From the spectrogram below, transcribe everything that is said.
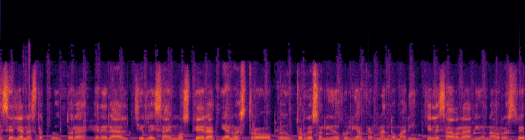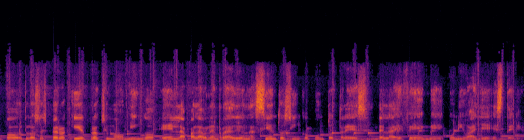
agradecerle a nuestra productora general Shirley Saez Mosquera y a nuestro productor de sonido Julián Fernando Marín. Quien les habla, Darío Nao Restrepo. Los espero aquí el próximo domingo en La Palabra en Radio en la 105.3 de la FM Univalle Estéreo.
